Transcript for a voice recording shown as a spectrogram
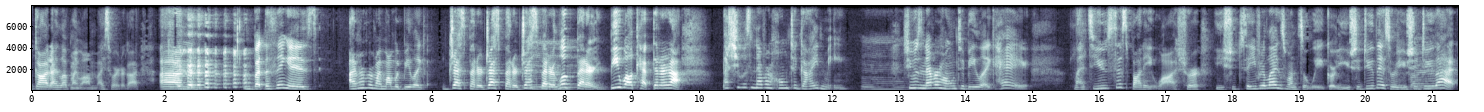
God, I love my mom. I swear to God. Um, but the thing is, I remember my mom would be like, dress better, dress better, dress better, look better, be well kept, da da da. But she was never home to guide me. She was never home to be like, hey, let's use this body wash, or you should shave your legs once a week, or you should do this, or you should do that.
